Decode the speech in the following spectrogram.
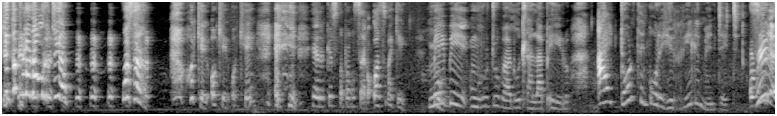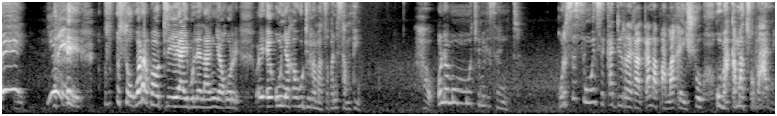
ke ka polela moruti eo wa sega okay okay okay e re ke sepa go sega wa seba keng maybe moruti o ba be o tlala pelo i don't think gore he really meant it really so what about eh, a e bolelang ya gore eh, eh, o nyaka go dira matsopane something ga o na mo mmotse melisant gore se sengwe se ka direga ka lapa la gešo goba ka matsobane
